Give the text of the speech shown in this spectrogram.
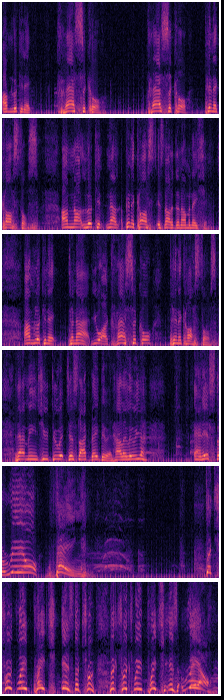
I'm looking at classical, classical Pentecostals. I'm not looking, now, Pentecost is not a denomination. I'm looking at tonight. You are classical Pentecostals. That means you do it just like they do it. Hallelujah. And it's the real thing. The truth we preach is the truth. The truth we preach is real.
